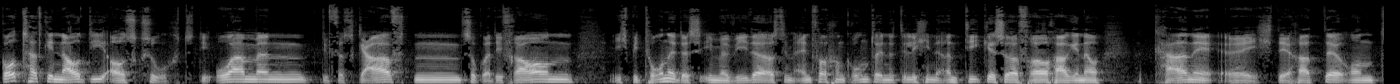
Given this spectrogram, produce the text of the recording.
Gott hat genau die ausgesucht. Die Armen, die Versklavten, sogar die Frauen. Ich betone das immer wieder aus dem einfachen Grund, weil natürlich in der Antike so eine Frau haargenau keine Rechte hatte und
